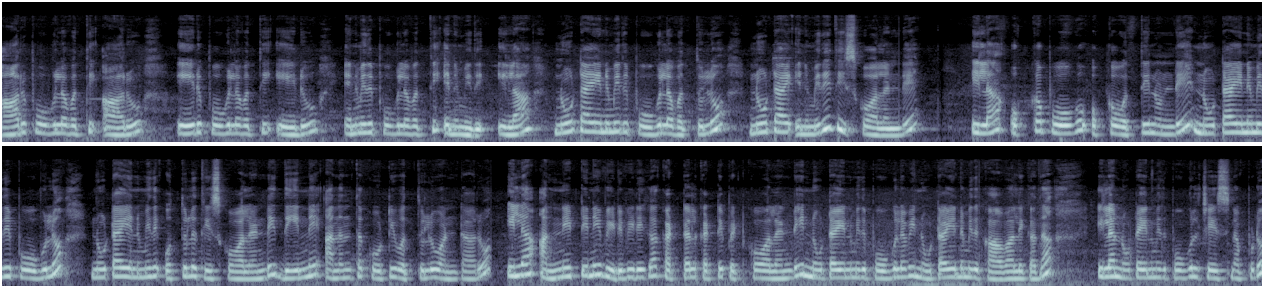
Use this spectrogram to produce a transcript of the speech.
ఆరు పోగుల వత్తి ఆరు ఏడు పోగుల వత్తి ఏడు ఎనిమిది పోగుల వత్తి ఎనిమిది. ఇలా నూట ఎనిమిది పోగుల వత్తులు నూట ఎనిమిది తీసుకోవాలండి. ఇలా ఒక్క పోగు ఒక్క ఒత్తి నుండి నూట ఎనిమిది పోగులు నూట ఎనిమిది ఒత్తులు తీసుకోవాలండి. దీన్నే అనంత కోటి ఒత్తులు అంటారు. ఇలా అన్నిటినీ విడివిడిగా కట్టలు కట్టి పెట్టుకోవాలండి. నూట ఎనిమిది పోగులవి నూట ఎనిమిది కావాలి కదా. ఇలా నూట ఎనిమిది పోగులు చేసినప్పుడు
